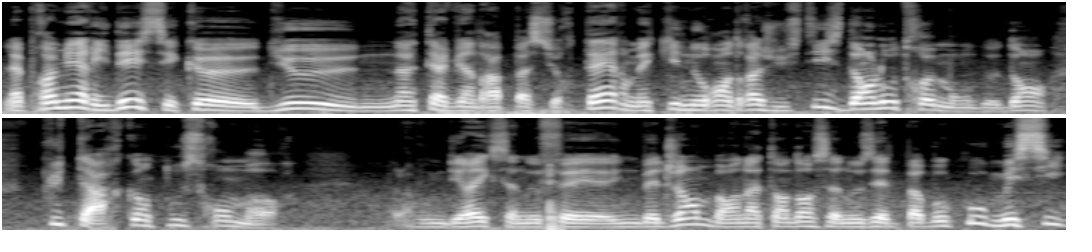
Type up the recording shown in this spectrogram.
La première idée, c'est que Dieu n'interviendra pas sur terre, mais qu'il nous rendra justice dans l'autre monde, plus tard, quand nous serons morts. Alors vous me direz que ça nous fait une belle jambe, en attendant ça nous aide pas beaucoup, mais si,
